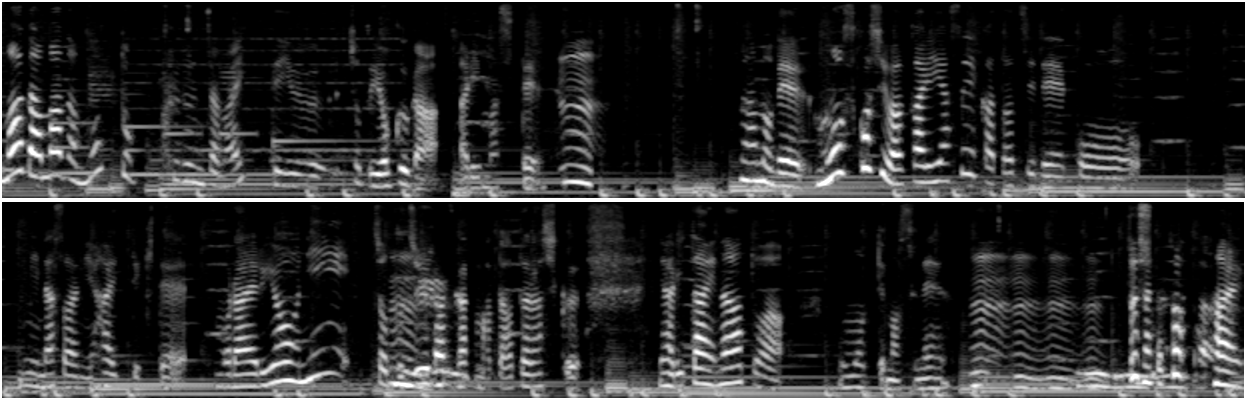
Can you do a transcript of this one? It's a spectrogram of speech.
まだまだもっと来るんじゃないっていうちょっと欲がありましてうんなのでもう少し分かりやすい形でこう皆さんに入ってきてもらえるようにちょっとうん10月からまた新しくやりたいなとは思ってますね。うんうんうんうん。うん私なんかちょっとはい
